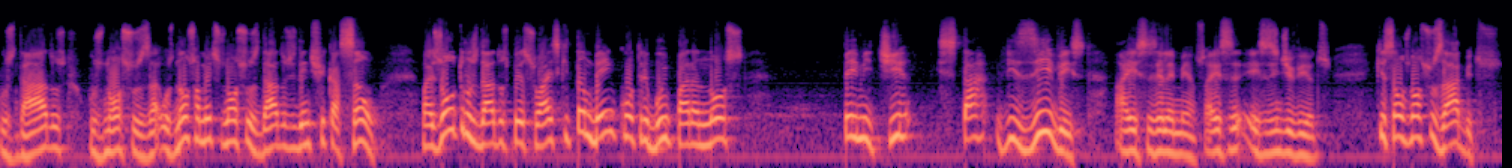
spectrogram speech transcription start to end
os dados, os nossos, os, não somente os nossos dados de identificação, mas outros dados pessoais que também contribuem para nos permitir estar visíveis a esses elementos, a esses, esses indivíduos, que são os nossos hábitos.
